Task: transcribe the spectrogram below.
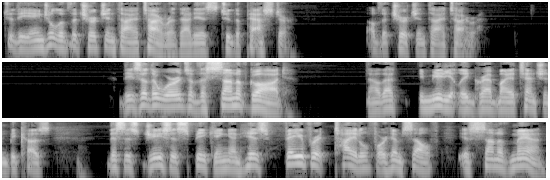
To the angel of the church in Thyatira, that is, to the pastor of the church in Thyatira. These are the words of the Son of God. Now that immediately grabbed my attention because this is Jesus speaking, and his favorite title for himself is Son of Man.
